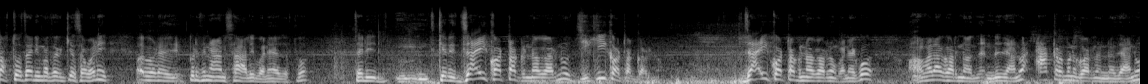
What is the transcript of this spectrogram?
जस्तो चाहिँ मतलब के छ भने एउटा पृथ्वीनारायण शाहले भने जस्तो चाहिँ के अरे जाई कटक नगर्नु झिकी कटक गर्नु। जाई कटक नगर्नु भनेको हमला गर्न नजानु आक्रमण गर्न नजानु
